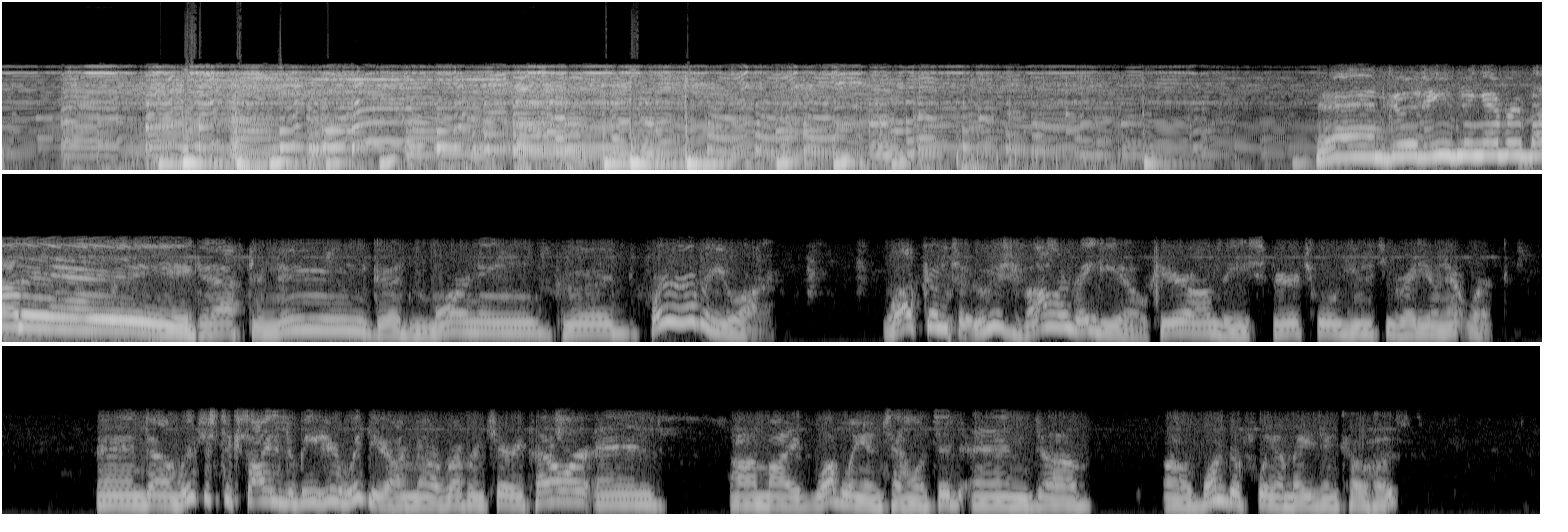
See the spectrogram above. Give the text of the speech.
Welcome to Ujjvala Radio here on the Spiritual Unity Radio Network. And uh, we're just excited to be here with you. I'm uh, Reverend Terry Power, and uh, my lovely and talented and uh, uh, wonderfully amazing co host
